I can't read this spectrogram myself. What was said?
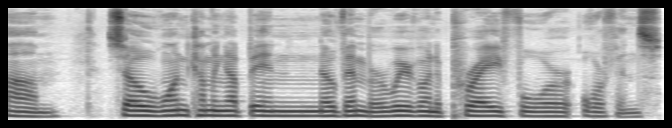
Um, so, one coming up in November, we're going to pray for orphans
